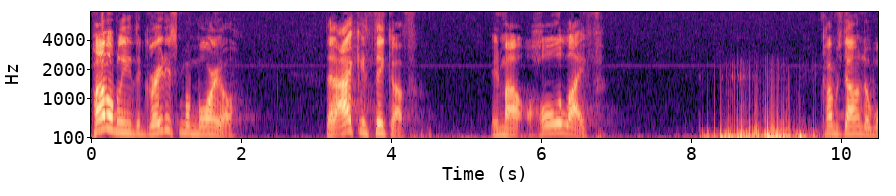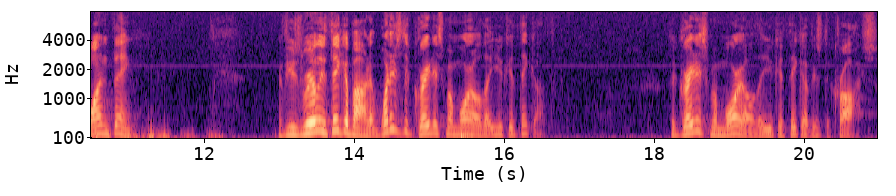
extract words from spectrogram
probably the greatest memorial that I can think of in my whole life comes down to one thing. If you really think about it, what is the greatest memorial that you can think of? The greatest memorial that you can think of is the cross.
